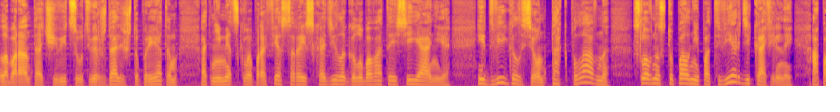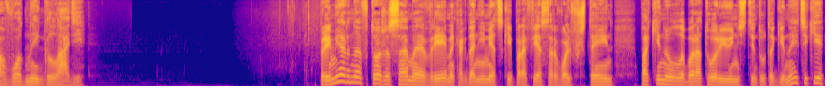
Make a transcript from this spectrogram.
Лаборанты-очевидцы утверждали, что при этом от немецкого профессора исходило голубоватое сияние, и двигался он так плавно, словно ступал не по тверди кафельной, а по водной глади. Примерно в то же самое время, когда немецкий профессор Вольфштейн покинул лабораторию Института генетики,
